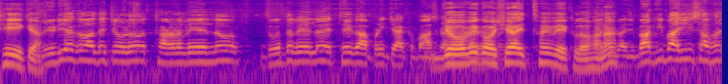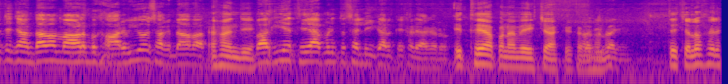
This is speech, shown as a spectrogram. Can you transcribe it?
ਠੀਕ ਆ। ਵੀਡੀਓ ਕਾਲ ਤੇ ਚੋੜੋ ਥਣ ਵੇਖ ਲਓ ਦੁੱਧ ਵੇਖ ਲਓ ਇੱਥੇ ਆਪਣੀ ਚੈੱਕ ਪਾਸ ਕਰਕੇ ਜੋ ਵੀ ਕੁਛ ਆ ਇੱਥੋਂ ਹੀ ਵੇਖ ਲਓ। ਹਨਾ? ਹਾਂਜੀ ਬਾਕੀ ਭਾਜੀ ਸਫ਼ਰ 'ਚ ਜਾਂਦਾ ਵਾ ਮਾਲ ਬੁਖਾਰ ਵੀ ਹੋ ਸਕਦਾ ਵਾ। ਹਾਂਜੀ। ਬਾਕੀ ਇੱਥੇ ਆਪਣੀ ਤਸੱਲੀ ਕਰਕੇ ਖੜਿਆ ਕਰੋ। ਇੱਥੇ ਆਪਣਾ ਵੇਖ ਚੱਕ ਕੇ ਖੜੋ ਹਨਾ? ਤੇ ਚਲੋ ਫਿਰ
